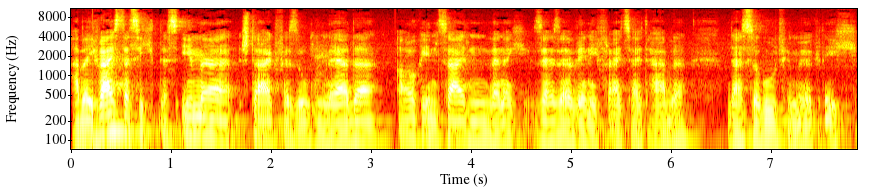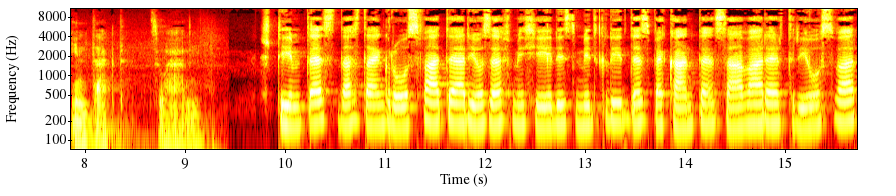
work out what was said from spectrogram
Aber ich weiß, dass ich das immer stark versuchen werde, auch in Zeiten, wenn ich sehr, sehr wenig Freizeit habe, das so gut wie möglich intakt zu haben. Stimmt es, dass dein Großvater Josef Michelis Mitglied des bekannten Savarer Trios war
